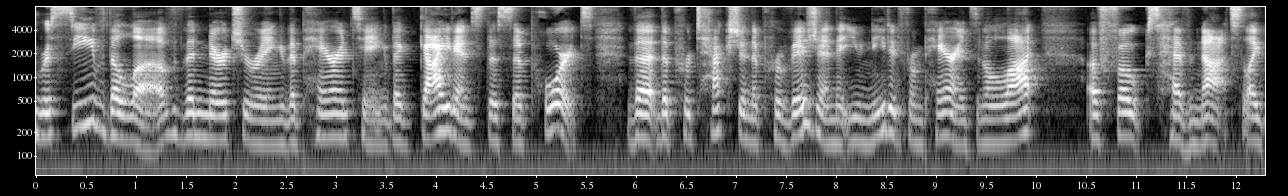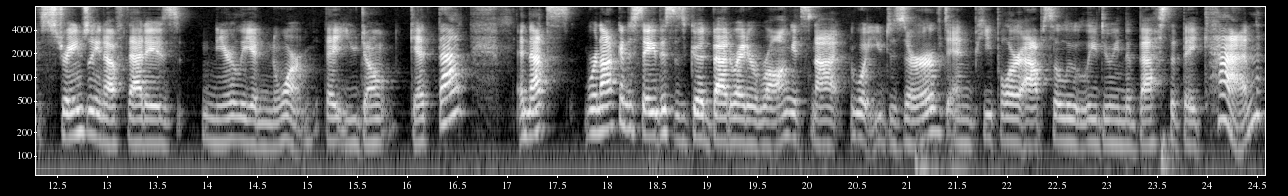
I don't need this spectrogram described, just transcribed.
receive the love the nurturing the parenting the guidance the support the the protection the provision that you needed from parents and a lot of folks have not like strangely enough that is nearly a norm that you don't get that and that's, we're not going to say this is good, bad, right, or wrong. It's not what you deserved. And people are absolutely doing the best that they can,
